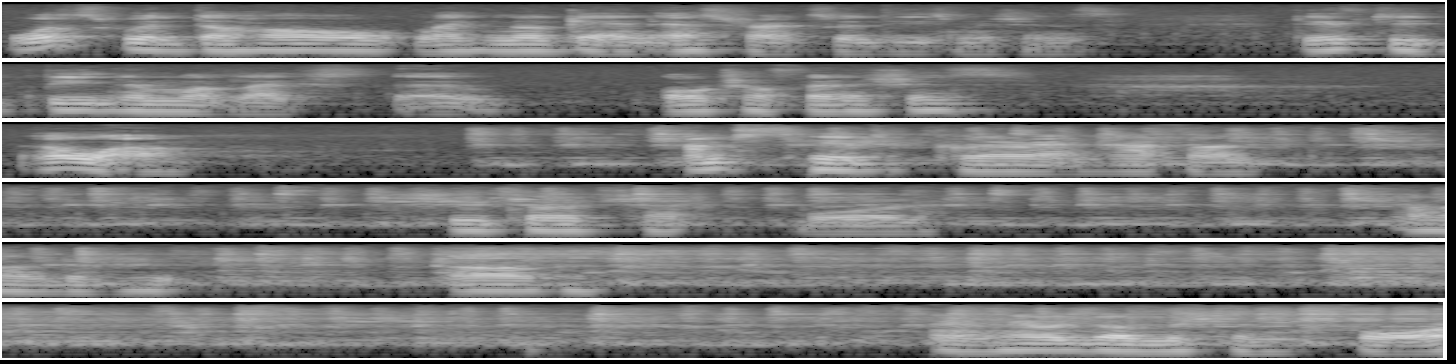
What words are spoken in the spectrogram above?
What's with the whole, like, not getting S ranks with these missions? Do you have to beat them with, like, uh, ultra finishes? Oh well. I'm just here to clear it and have fun. Shooter checkboard. I love the... Oh, okay. And here we go, mission 4.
